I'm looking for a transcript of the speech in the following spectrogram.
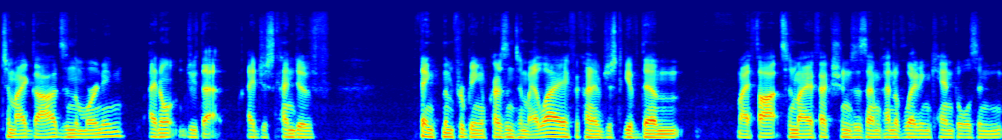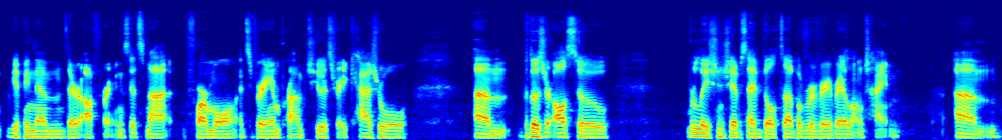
to my gods in the morning, I don't do that. I just kind of thank them for being present in my life. I kind of just give them my thoughts and my affections as I'm kind of lighting candles and giving them their offerings. It's not formal, it's very impromptu, it's very casual. Um, but those are also relationships I've built up over a very, very long time. Um,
